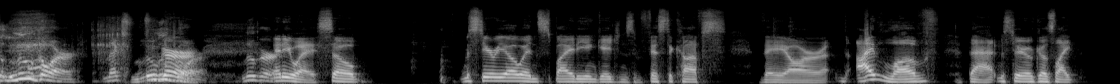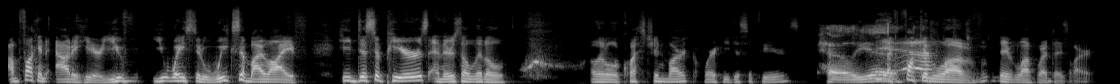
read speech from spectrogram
Luger. Lex Luger. Luger. Luger. Anyway, so Mysterio and Spidey engage in some fisticuffs. They are. I love that Mysterio goes like, "I'm fucking out of here. You've you wasted weeks of my life." He disappears, and there's a little, a little question mark where he disappears. Hell yeah. I fucking love David LaFuente's art.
